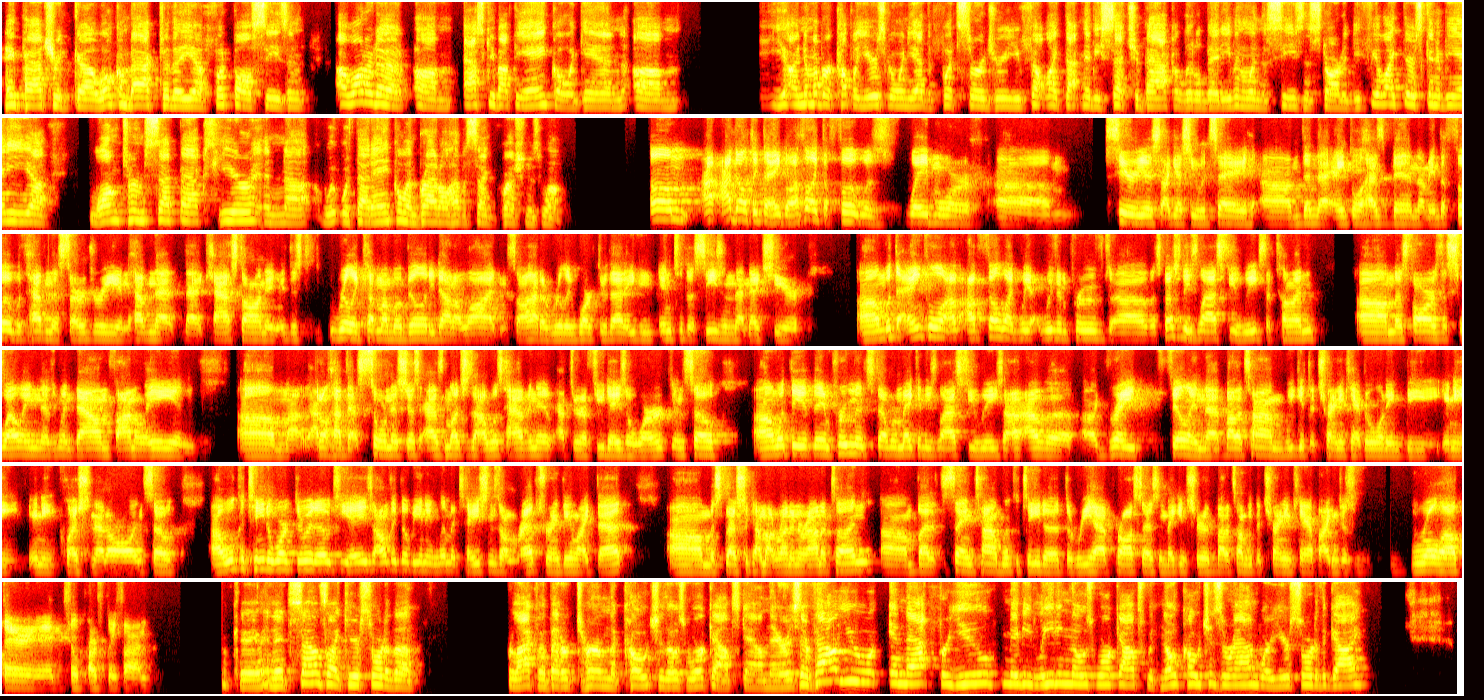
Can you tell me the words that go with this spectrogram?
Hey, Patrick. Uh, welcome back to the uh, football season. I wanted to um, ask you about the ankle again. Um, yeah, I remember a couple years ago when you had the foot surgery, you felt like that maybe set you back a little bit, even when the season started. Do you feel like there's going to be any uh, long-term setbacks here and uh, with, with, that ankle? And Brad, I'll have a second question as well. Um, I, I, don't think the ankle. I feel like the foot was way more um, serious, I guess you would say, um, than the ankle has been. I mean, the foot with having the surgery and having that that cast on, it, it just really cut my mobility down a lot, and so I had to really work through that even into the season that next year. Um, with the ankle, I've, felt like we, we've improved, uh, especially these last few weeks, a ton. Um, as far as the swelling has went down finally, and um, I, I, don't have that soreness just as much as I was having it after a few days of work. And so, uh, with the the improvements that we're making these last few weeks, I, I have a, a, great feeling that by the time we get to training camp, there won't even be any any question at all. And so, uh, we'll continue to work through it OTAs. I don't think there'll be any limitations on reps or anything like that um, especially I'm not running around a ton. Um, but at the same time, we'll continue to the rehab process and making sure that by the time we get to training camp, I can just roll out there and feel perfectly fine. Okay. And it sounds like you're sort of a, for lack of a better term, the coach of those workouts down there. Is there value in that for you, maybe leading those workouts with no coaches around where you're sort of the guy?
